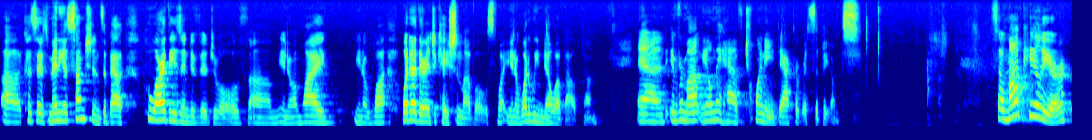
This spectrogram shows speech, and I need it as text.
because uh, there's many assumptions about who are these individuals, um, you know, and why, you know, why, what are their education levels? What, you know, what do we know about them? And in Vermont, we only have 20 DACA recipients. So Montpelier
